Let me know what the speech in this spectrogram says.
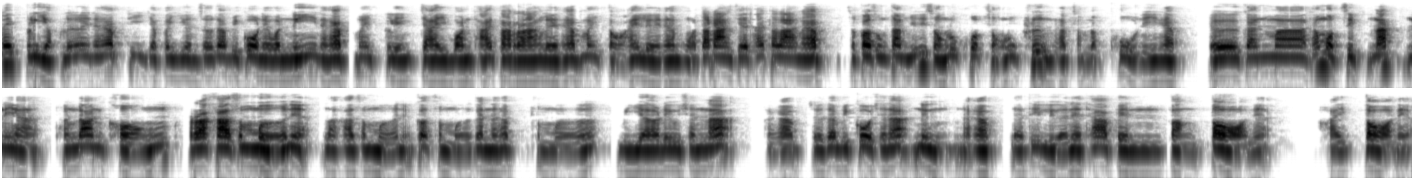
ได้เปรียบเลยนะครับที่จะไปเยือนเซลตาบิโกในวันนี้นะครับไม่เกรงใจบอลท้ายตารางเลยนะครับไม่ต่อให้เลยนะครับหัวตารางเจอท้ายตารางนะครับสกอร์สูงต่ำอยู่ที่ 2 ลูกควบ 2 ลูกครึ่งครับสำหรับคู่นี้ครับเจอกันมาทั้งหมด 10 นัดเนี่ย ทางด้านของราคาเสมอเนี่ยราคาเสมอเนี่ยก็เสมอกันนะครับ เสมอบิยาริลชนะนะครับเซลตาบิโกชนะ1นะครับและที่เหลือเนี่ยถ้าเป็นฝั่งต่อเนี่ยใครต่อเนี่ย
